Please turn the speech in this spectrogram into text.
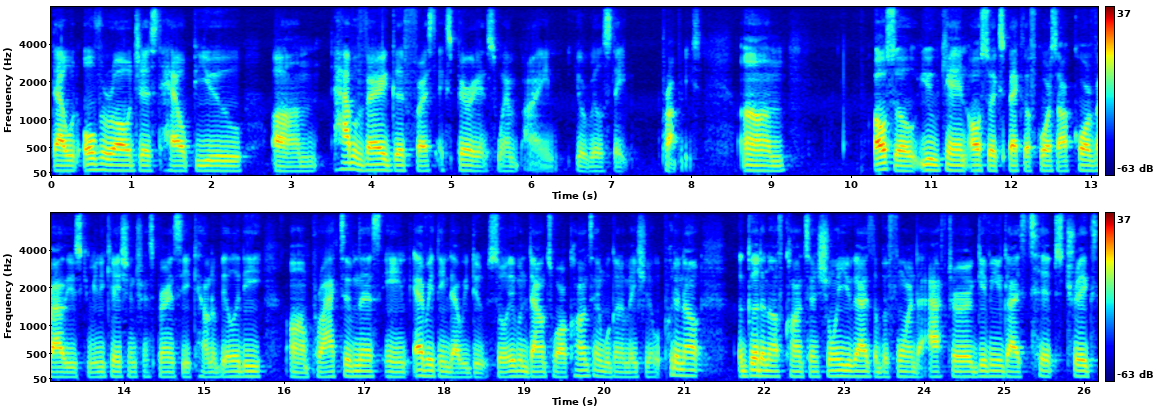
that would overall just help you um, have a very good first experience when buying your real estate properties. Um, also, you can also expect, of course, our core values communication, transparency, accountability, um, proactiveness in everything that we do. So, even down to our content, we're going to make sure that we're putting out a good enough content, showing you guys the before and the after, giving you guys tips, tricks,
